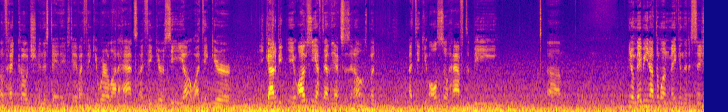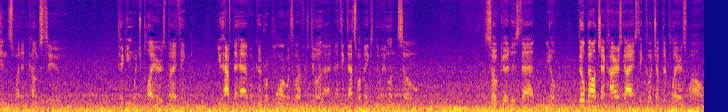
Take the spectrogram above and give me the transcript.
of head coach in this day and age, Dave? I think you wear a lot of hats. I think you're a CEO. I think you're you got to be. You know, obviously, you have to have the X's and O's, but I think you also have to be. Um, you know, maybe you're not the one making the decisions when it comes to picking which players, but I think you have to have a good rapport with whoever's doing that, and I think that's what makes New England so so good. Is that you know, Bill Belichick hires guys, they coach up their players well,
